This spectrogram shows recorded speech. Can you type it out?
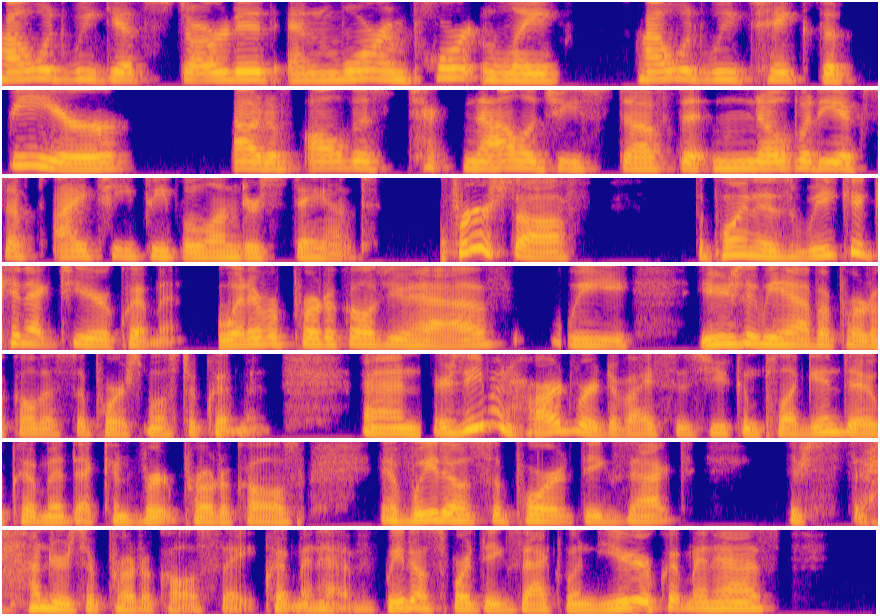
how would we get started? And more importantly, how would we take the fear out of all this technology stuff that nobody except IT people understand? First off, the point is we could connect to your equipment whatever protocols you have we usually we have a protocol that supports most equipment and there's even hardware devices you can plug into equipment that convert protocols if we don't support the exact there's hundreds of protocols that equipment have if we don't support the exact one your equipment has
